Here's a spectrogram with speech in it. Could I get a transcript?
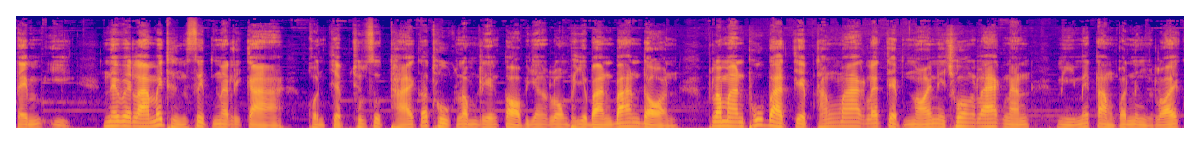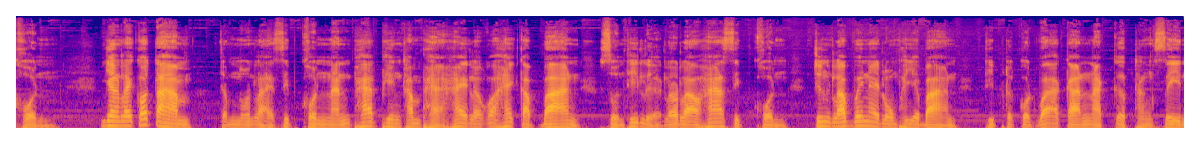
เต็มอีก ในเวลาไม่ถึง 10 นาฬิกา คนเจ็บชุดสุดท้ายก็ถูกลำเลียงต่อไปยังโรงพยาบาลบ้านดอน ประมาณผู้บาดเจ็บทั้งมากและเจ็บน้อยในช่วงแรกนั้น มีไม่ต่ำกว่า 100 คน อย่างไรก็ตามจำนวนหลายสิบคนนั้นแพทย์เพียงทำแผลให้แล้วก็ให้กลับบ้าน ส่วนที่เหลือราวๆ50คน จึงรับไว้ในโรงพยาบาล ที่ปรากฏว่าอาการหนักเกือบทั้งสิ้น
